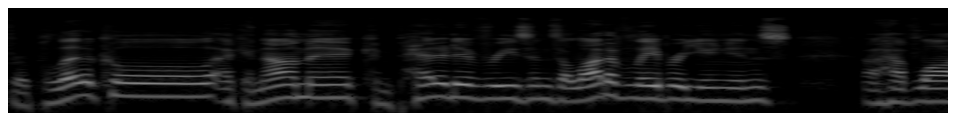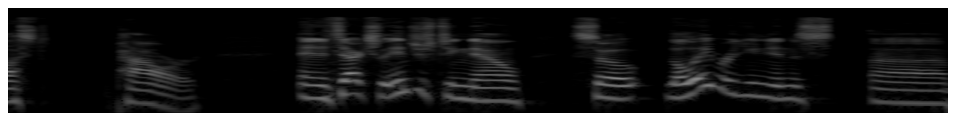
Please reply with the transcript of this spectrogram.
for political, economic, competitive reasons, a lot of labor unions uh, have lost power. And it's actually interesting now. So the labor unions, uh,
